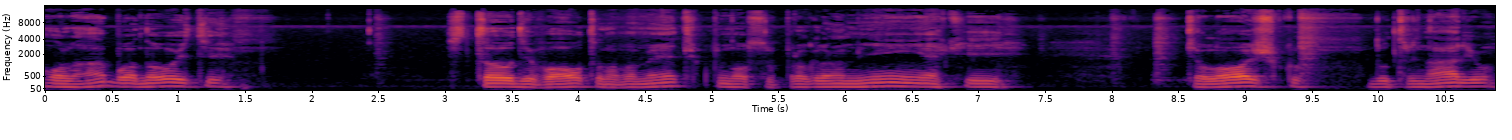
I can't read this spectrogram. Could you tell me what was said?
Olá, boa noite. Estou de volta novamente com o nosso programinha aqui teológico, doutrinário.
